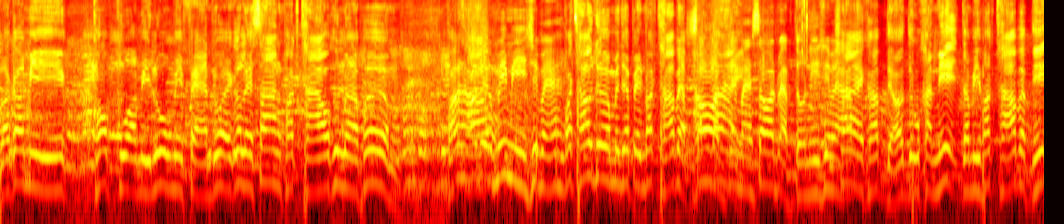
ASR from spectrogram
แล้วก็มีครอบครัวมีลูกมีแฟนด้วย ก็เลยสร้างพักเท้าขึ้นมาเพิ่มพักเท้าเดิมไม่มีใช่ไหมพักเท้าเดิมมันจะเป็นพักเท้าแบบซ่อนพับด้ใช่ไหมซ่อนแบบตัวนี้ใช่ไหมครับใช่ครับ เดี๋ยวดูคันนี้จะมีพักเท้าแบบนี้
